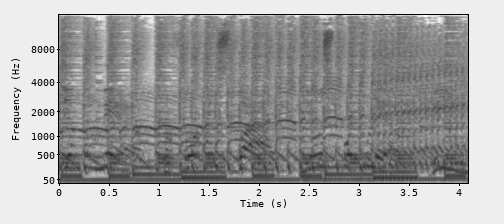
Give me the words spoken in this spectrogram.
and gentlemen, performance by News Popular, being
